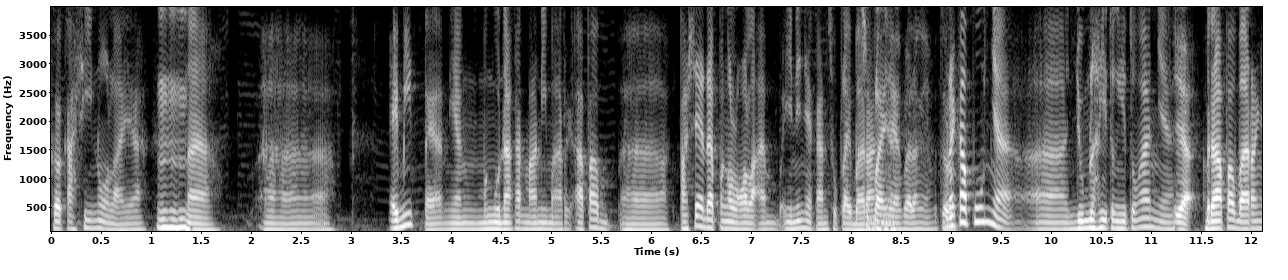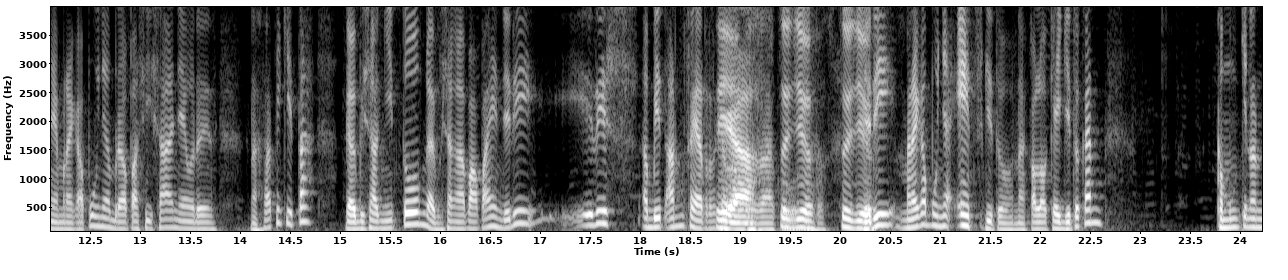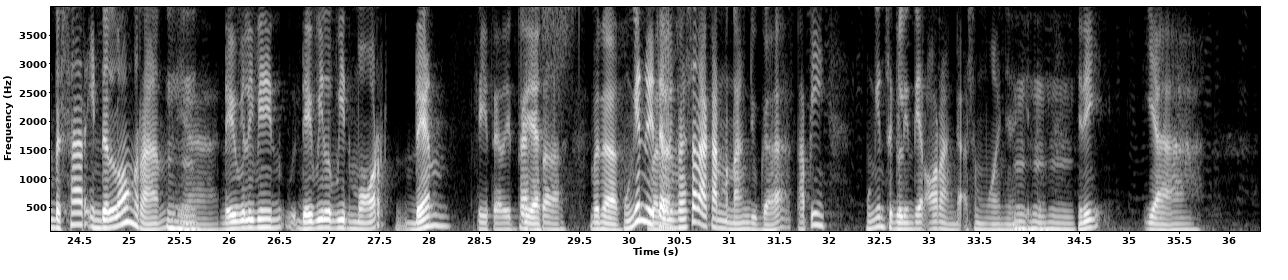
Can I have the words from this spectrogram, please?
ke kasino lah ya. Mhm. Nah, eh, emiten yang menggunakan money market apa eh, pasti ada pengelolaan ininya kan supply barangnya. Supply-nya, barangnya, betul. Mereka punya eh, jumlah hitung-hitungannya. Ya. Berapa barang yang mereka punya, berapa sisanya udah. Nah, tapi kita nggak bisa ngitung, nggak bisa ngapa-ngapain. Jadi it is a bit unfair kalau Iya, menurut aku, setuju, gitu. setuju. Jadi mereka punya edge gitu. Nah, kalau kayak gitu kan kemungkinan besar in the long run Mhm. ya they will win they will win more than retail investor. Yes, benar. Mungkin retail benar. investor akan menang juga, tapi mungkin segelintir orang nggak semuanya gitu. Mhm. Jadi ya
